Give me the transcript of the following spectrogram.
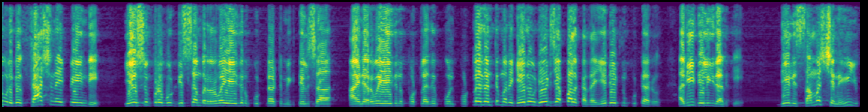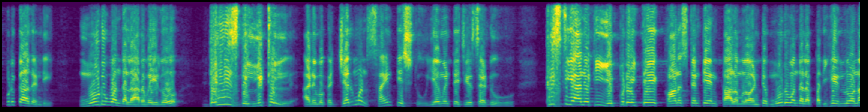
క్రైస్తవులకి ఫ్యాషన్ అయిపోయింది. యేసు ప్రభు డిసెంబర్ ఇరవై ఐదున పుట్టినట్టు మీకు తెలుసా? ఆయన ఇరవై ఐదున పుట్టలేదు. పుట్టలేదంటే మనకి ఏదో డేట్ చెప్పాలి కదా ఏ డేట్ను పుట్టారు? అది తెలియదు వాళ్ళకి దీని సమస్యని ఇప్పుడు కాదండి. మూడు వందల అరవైలో డెన్నిస్ ది లిటిల్ అనే ఒక జర్మన్ సైంటిస్టు ఏమంటే చేశాడు? క్రిస్టియానిటీ ఎప్పుడైతే కాన్స్టంటైన్ కాలంలో అంటే మూడు వందల పదిహేనులోన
